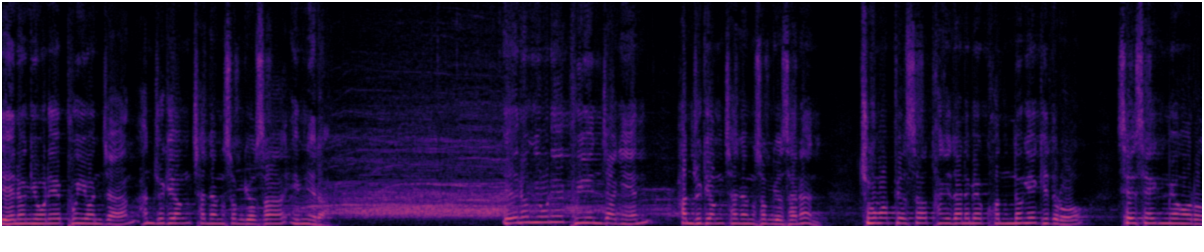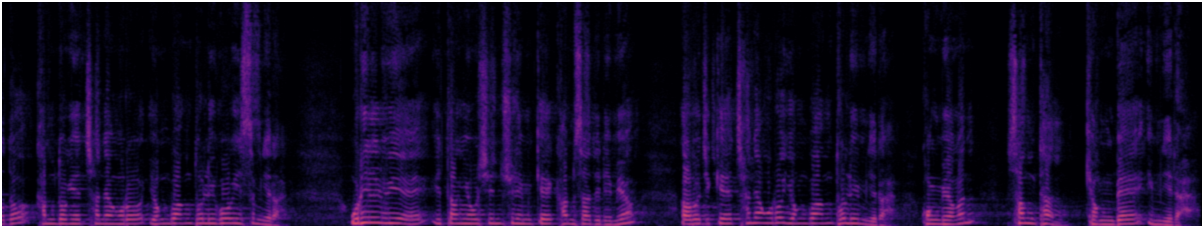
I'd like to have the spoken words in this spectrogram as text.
예능위원회 부위원장 한주경 찬양선교사입니다. 예능위원회 부위원장인 한주경 찬양선교사는 죽음 앞에서 당회자님의 권능의 기도로 새 생명을 얻어 감동의 찬양으로 영광 돌리고 있습니다. 우리를 위해 이 땅에 오신 주님께 감사드리며 아버지께 찬양으로 영광 돌립니다. 공명은 성탄 경배입니다.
